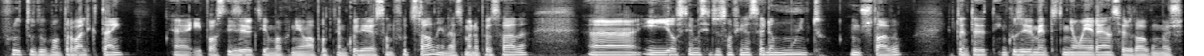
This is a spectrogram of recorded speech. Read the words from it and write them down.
fruto do bom trabalho que tem, Uh, e posso dizer que tive uma reunião há pouco tempo com a direção de futsal, ainda a semana passada, uh, e eles têm uma situação financeira muito, muito estável. E, portanto, inclusivamente tinham heranças de algumas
